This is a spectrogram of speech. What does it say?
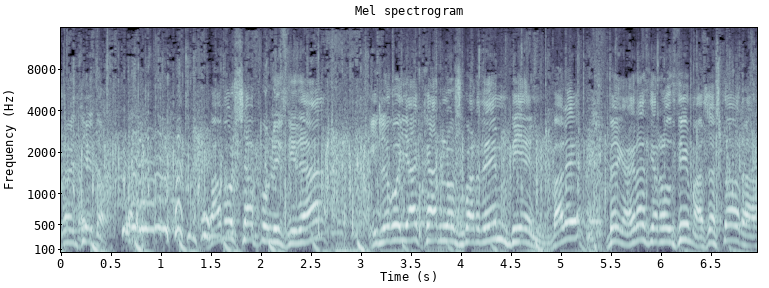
Lo entiendo. Vamos a publicidad y luego ya Carlos Bardem, bien, ¿vale? Venga, gracias, Raúl Cimas. Hasta ahora.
